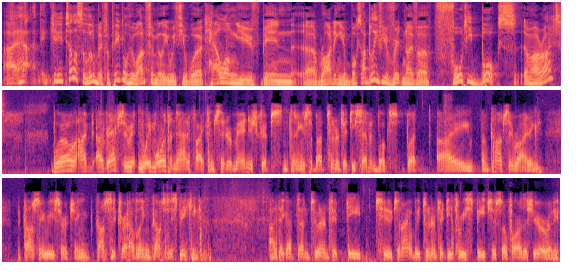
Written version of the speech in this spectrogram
Uh, how, can you tell us a little bit, for people who aren't familiar with your work, how long you've been uh, writing your books? I believe you've written over 40 books. Am I right? Well, I've, I've actually written way more than that if I consider manuscripts and things, about 257 books. But I, I'm constantly writing, constantly researching, constantly traveling, constantly speaking. I think I've done 252. Tonight will be 253 speeches so far this year already.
